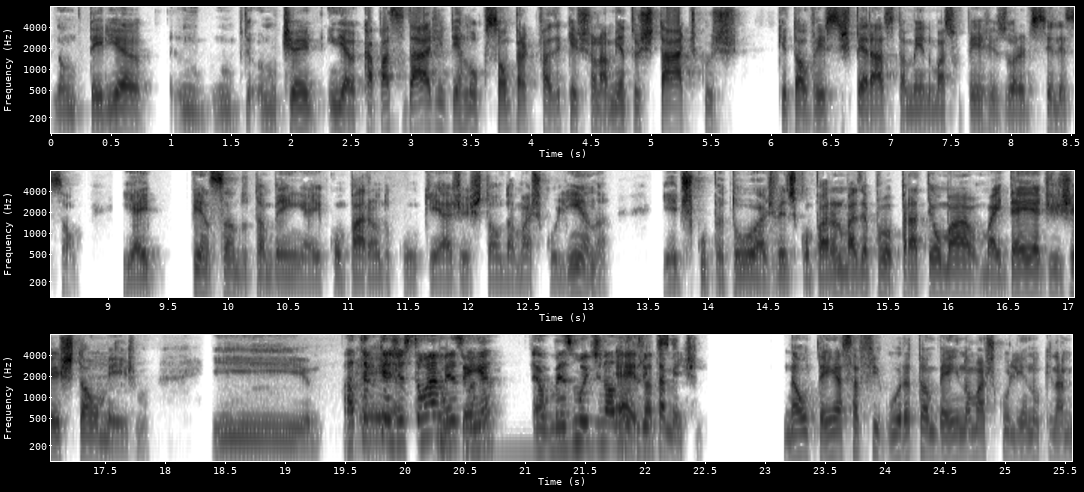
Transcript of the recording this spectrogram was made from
não teria não, não tinha capacidade de interlocução para fazer questionamentos táticos que talvez se esperasse também de uma supervisora de seleção. E aí pensando também aí comparando com o que é a gestão da masculina, e aí, desculpa, eu estou às vezes comparando, mas é para ter uma, uma ideia de gestão mesmo. E, Até porque é, a gestão é a mesma, né? É o mesmo Edinaldo é, Rodrigues. Exatamente. não tem essa figura também no masculino, que na,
